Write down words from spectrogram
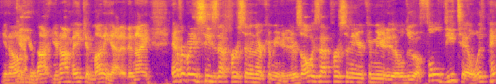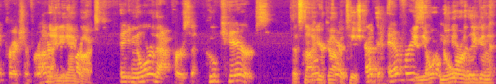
you know yeah. you're not you're not making money at it and i everybody sees that person in their community there's always that person in your community that will do a full detail with paint correction for 199 bucks ignore that person who cares that's not Who your competition. That's every. nor, nor are they to.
